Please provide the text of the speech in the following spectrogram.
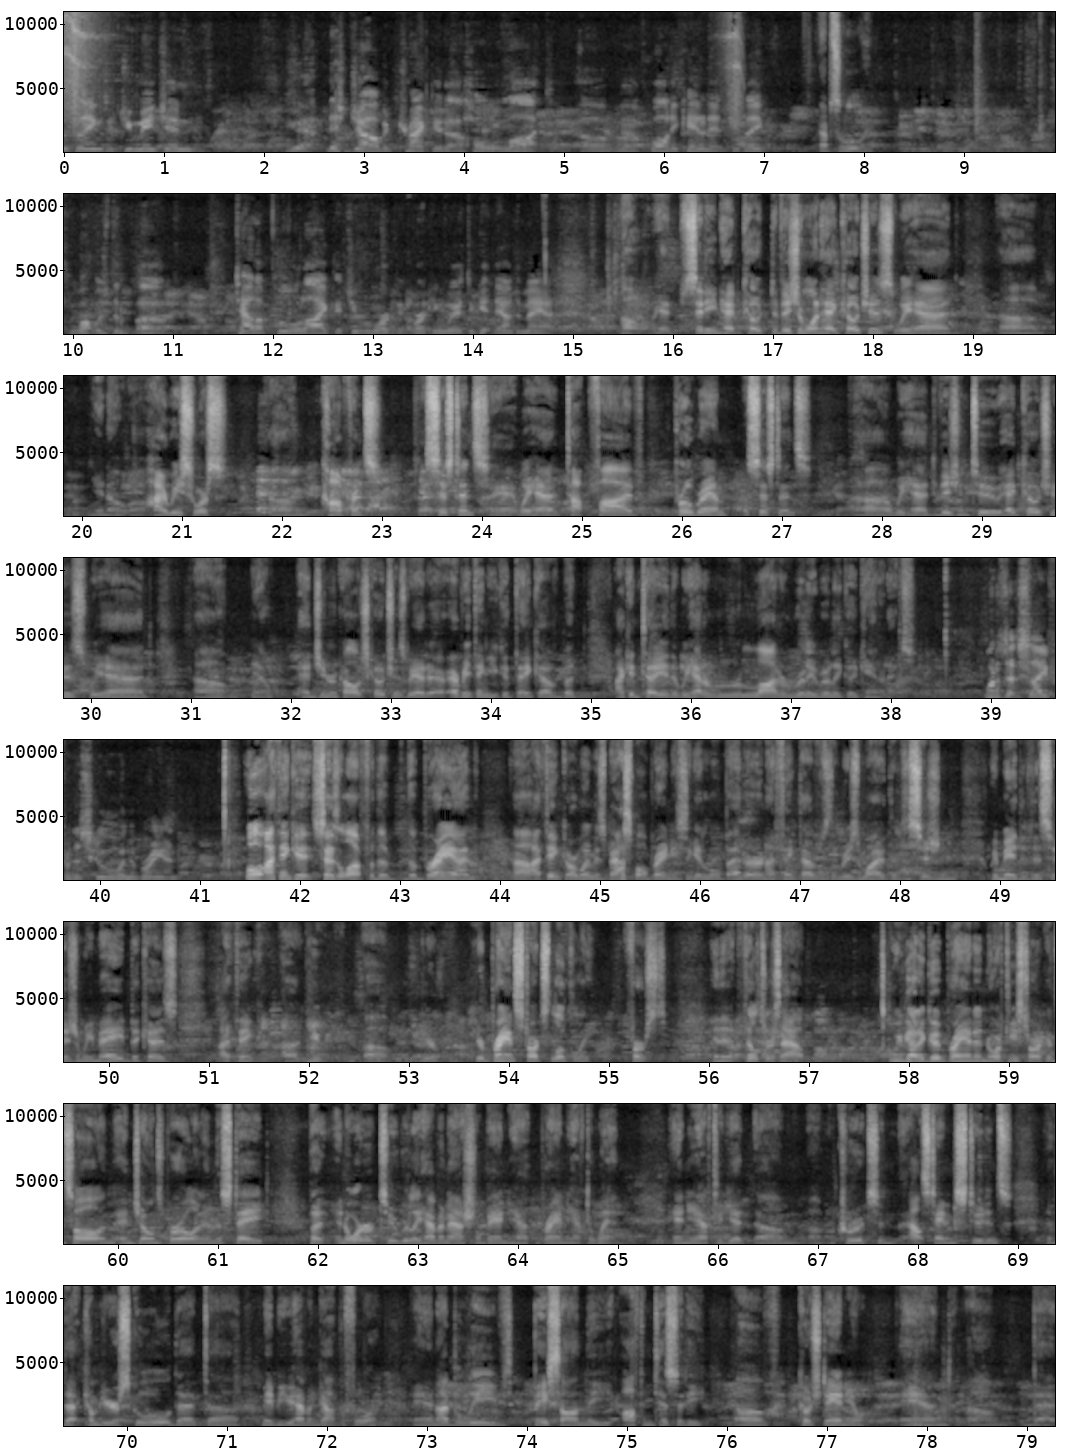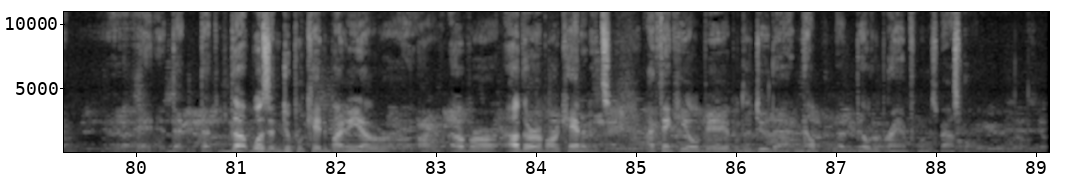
the things that you mentioned, yeah, this job attracted a whole lot of uh, quality candidates. You think? Absolutely. What was the uh, talent pool like that you were working working with to get down to Matt? Oh, we had sitting head coach, Division One head coaches. We had, uh, you know, high resource um, conference assistants. And we had top five program assistants. Uh, we had Division two head coaches. We had, um, you know, head junior college coaches. We had everything you could think of. But I can tell you that we had a lot of really, really good candidates. What does that say for the school and the brand? Well, I think it says a lot for the the brand. Uh, I think our women's basketball brand needs to get a little better, and I think that was the reason why the decision we made the decision we made because I think uh, you uh, your your brand starts locally first, and then it filters out. We've got a good brand in Northeast Arkansas and, and Jonesboro and in the state, but in order to really have a national brand, you have, brand, you have to win and you have to get um, uh, recruits and outstanding students that come to your school that uh, maybe you haven't got before. And I believed, based on the authenticity of Coach Daniel, and um, that that, that that wasn't duplicated by any our, of our other of our candidates. I think he'll be able to do that and help build a brand for women's basketball.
